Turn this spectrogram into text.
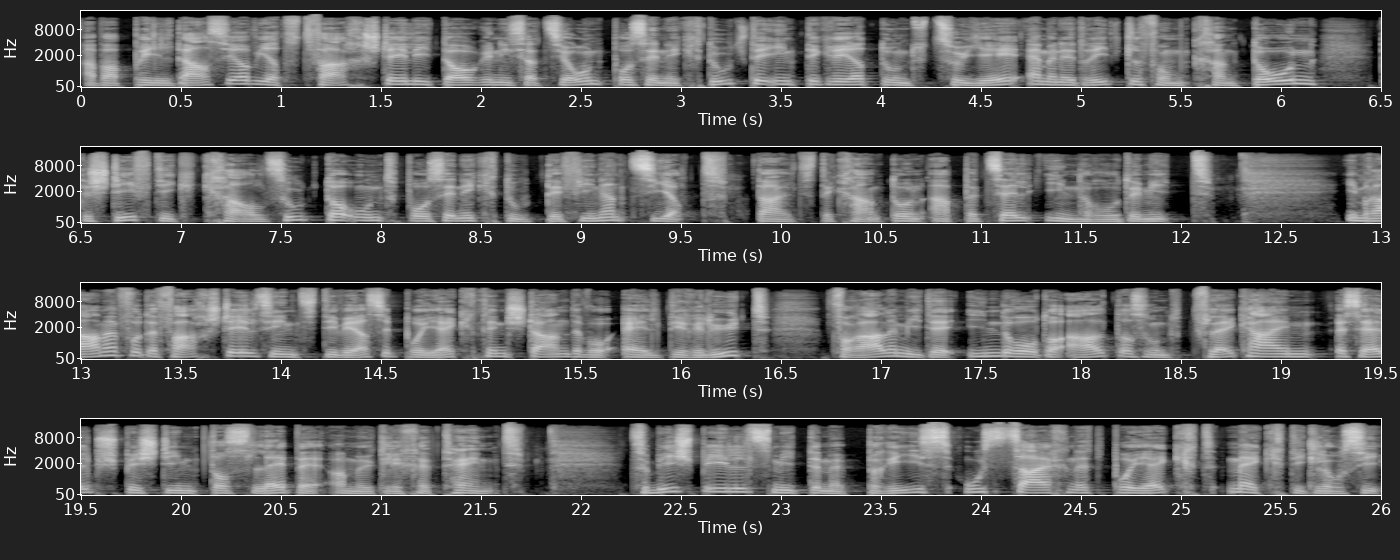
Ab April dieses Jahr wird die Fachstelle in die Organisation Posenectute integriert und zu je einem Drittel vom Kanton, der Stiftung Karl Sutter und Posenectute finanziert, teilt der Kanton Appenzell Innerrhoden mit. Im Rahmen der Fachstelle sind diverse Projekte entstanden, wo ältere Leute, vor allem in den Innerrhoder Alters- und Pflegeheimen, ein selbstbestimmtes Leben ermöglicht haben. Zum Beispiel das mit dem Preis auszeichnete Projekt Mächtiglose.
